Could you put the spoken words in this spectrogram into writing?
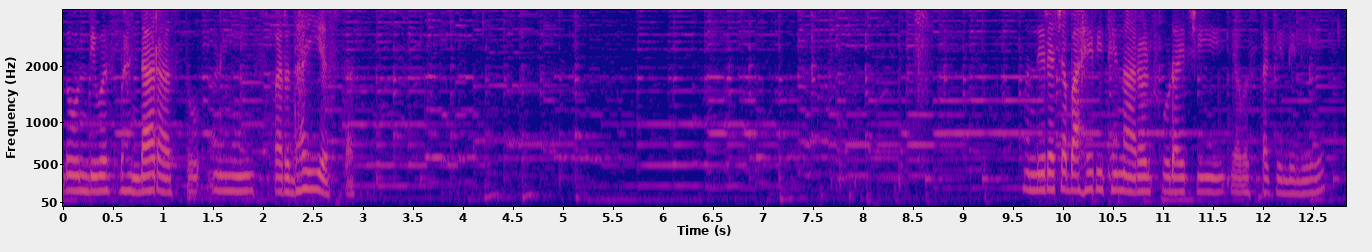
दोन दिवस भंडारा असतो आणि स्पर्धाही असतात. मंदिराच्या बाहेर इथे नारळ फोडायची व्यवस्था केलेली आहे.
